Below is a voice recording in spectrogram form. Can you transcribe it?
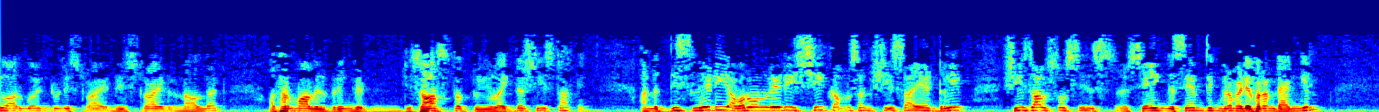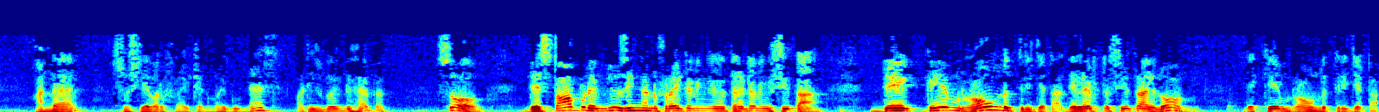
you are going to destroy, destroy and all that. Adharma will bring disaster to you like this, She is talking. And this lady our own lady she comes and she saw a dream she is also saying the same thing from a different angle and uh, so they were frightened my goodness what is going to happen so they stopped abusing and frightening uh, threatening sita they came round trijata they left sita alone they came round trijata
